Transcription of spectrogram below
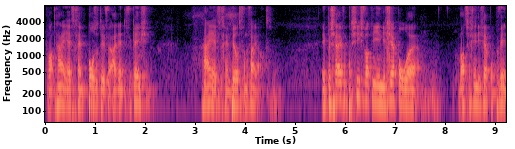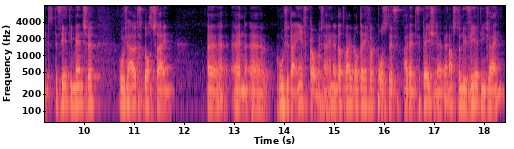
want hij heeft geen positive identification. Hij heeft geen beeld van de vijand. Ik beschrijf hem precies wat, hij in die greppel, uh, wat zich in die greppel bevindt. De 14 mensen, hoe ze uitgedocht zijn uh, en uh, hoe ze daarin gekomen zijn. En dat wij wel degelijk positive identification hebben. En als er nu 14 zijn,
